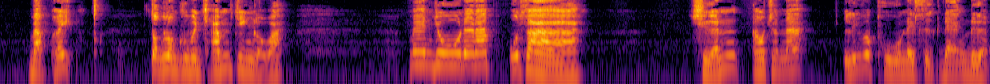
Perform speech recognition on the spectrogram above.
ๆ แบบเฮ้ยตกลงกูเป็นแชมป์จริงเหรอวะแมนยูนะครับ อุตส่าห์เฉือนเอาชนะลิเวอร์พูลในศึกแดงเดือด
